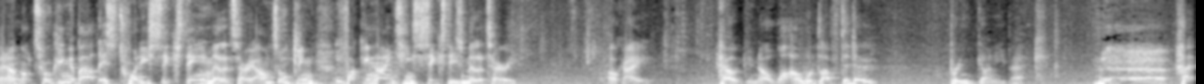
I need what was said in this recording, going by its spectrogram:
And I'm not talking about this 2016 military. I'm talking fucking 1960s military. Okay? Hell, you know what I would love to do? Bring Gunny back. Yeah. Ha-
